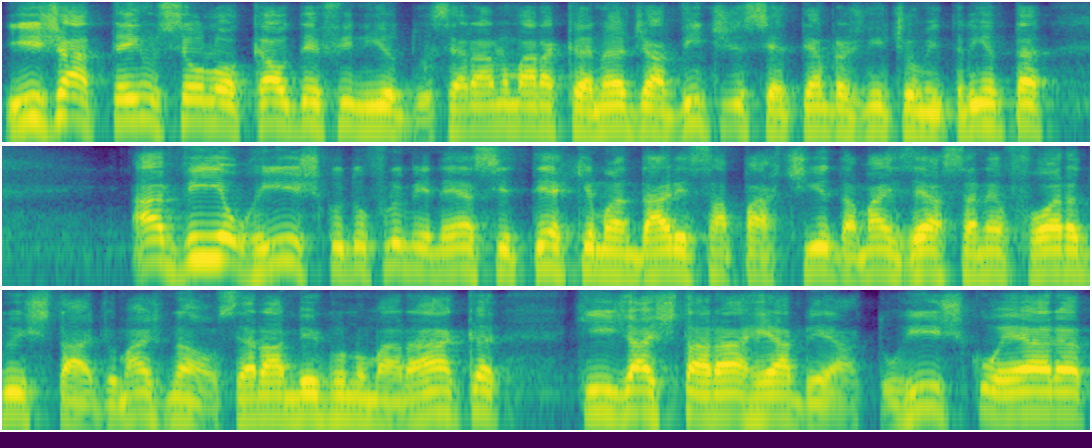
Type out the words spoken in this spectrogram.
e já tem o seu local definido. Será no Maracanã, dia 20 de setembro, às 21h30. Havia o risco do Fluminense ter que mandar essa partida, mais essa, né, fora do estádio. Mas não, será mesmo no Maraca, que já estará reaberto. O risco era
